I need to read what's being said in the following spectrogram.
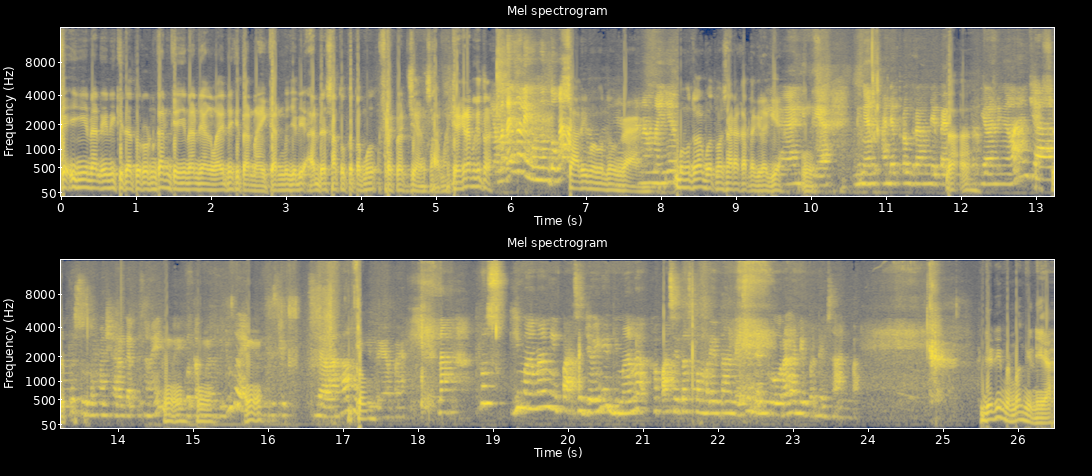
Keinginan ini kita turunkan, keinginan yang lainnya kita naikkan menjadi ada satu ketemu frekuensi yang sama. Kira-kira begitu. Yang penting saling menguntungkan. Saling menguntungkan. Namanya Menguntungkan buat masyarakat lagi-lagi ya. ya, gitu ya. Dengan ada program DPR Nah, ah. berjalan dengan lancar, Sip. terus untuk masyarakat di sana juga Hmm, ikut hmm. terbantu juga ya Hmm. sisi segala hal gitu ya Pak. Nah, terus gimana nih Pak sejauh ini gimana kapasitas pemerintahan desa dan kelurahan di perdesaan Pak? Jadi memang gini ya.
